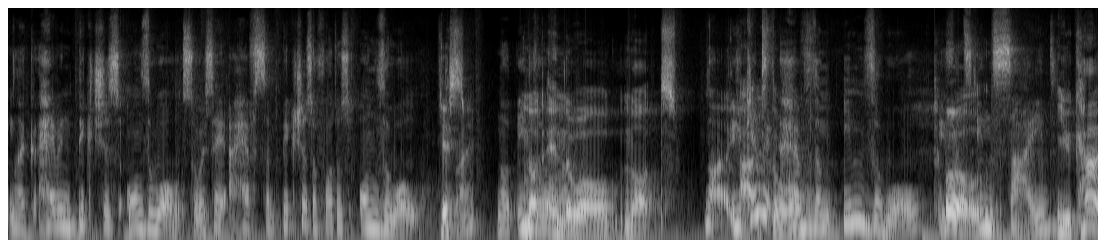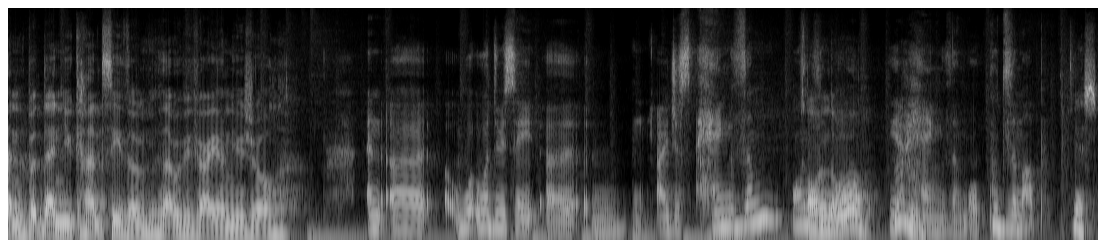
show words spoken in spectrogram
like having pictures on the wall? So we say I have some pictures or photos on the wall. Yes. Right? Not in not the wall. in the wall, not. No, you can the have them in the wall if Well, it's inside. You can, but then you can't see them. That would be very unusual. And uh, what, what do we say? Uh, I just hang them on, On the, the wall. wall. Yeah, hang them or put them up. Yes.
